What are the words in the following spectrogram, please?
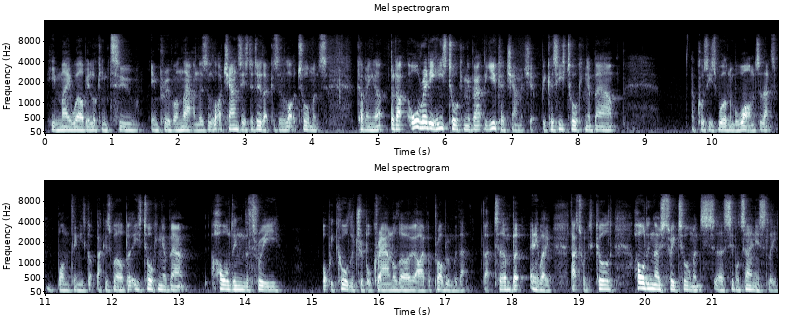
He may well be looking to improve on that, and there's a lot of chances to do that because there's a lot of tournaments coming up. But uh, already he's talking about the UK Championship because he's talking about, of course, he's world number one, so that's one thing he's got back as well. But he's talking about holding the three, what we call the Triple Crown, although I have a problem with that that term. But anyway, that's what it's called. Holding those three tournaments uh, simultaneously,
